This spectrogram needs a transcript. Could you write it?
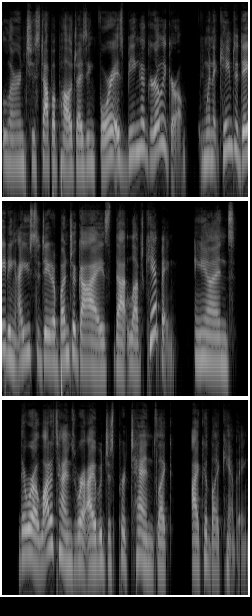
learned to stop apologizing for is being a girly girl. When it came to dating, I used to date a bunch of guys that loved camping. And there were a lot of times where I would just pretend like I could like camping.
